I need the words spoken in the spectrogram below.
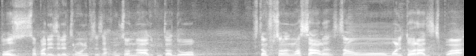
todos os aparelhos eletrônicos, ar-condicionado, computador, que estão funcionando numa sala, são monitorados. Tipo, ah,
